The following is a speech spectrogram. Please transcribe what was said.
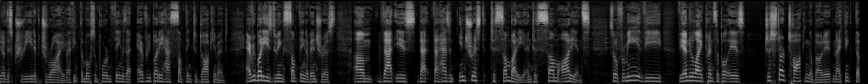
you know this creative drive. I think the most important thing is that everybody has something to document. Everybody is doing something of interest um, that is that that has an interest to somebody and to some audience. So for me, the the underlying principle is just start talking about it, and I think the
